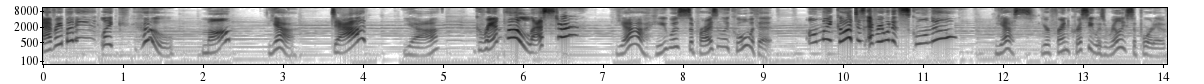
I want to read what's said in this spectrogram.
Everybody? Like who? Mom? Yeah. Dad? Yeah. Grandpa Lester? Yeah, he was surprisingly cool with it. Oh my god, does everyone at school know? Yes, your friend Chrissy was really supportive.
